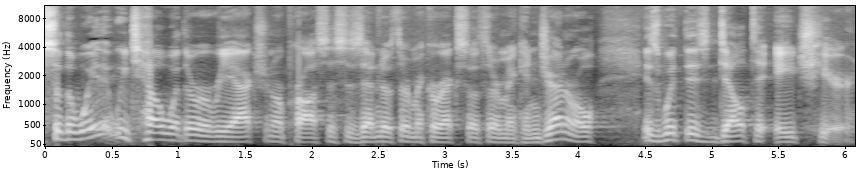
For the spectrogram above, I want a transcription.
So the way that we tell whether a reaction or process is endothermic or exothermic in general is with this delta H here.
